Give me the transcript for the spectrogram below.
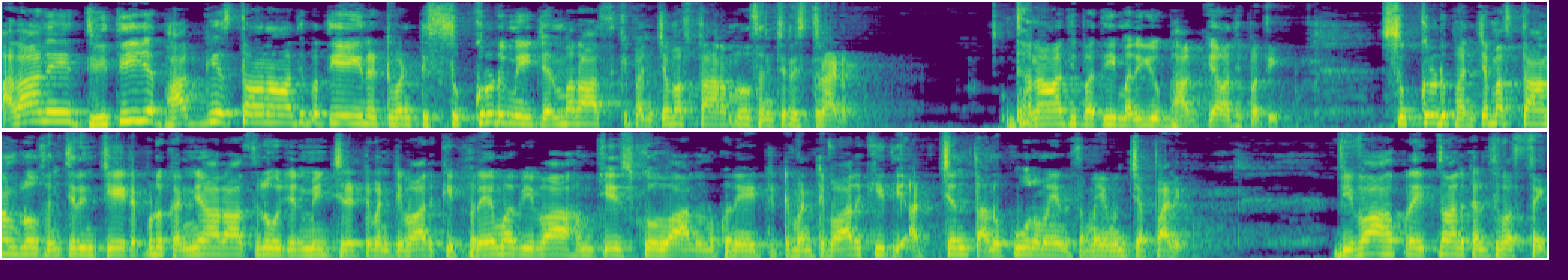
అలానే ద్వితీయ భాగ్యస్థానాధిపతి అయినటువంటి శుక్రుడు మీ జన్మరాశికి పంచమ స్థానంలో సంచరిస్తున్నాడు. ధనాధిపతి మరియు భాగ్యాధిపతి. శుక్రుడు పంచమ స్థానంలో సంచరించేటప్పుడు కన్యారాశిలో జన్మించినటువంటి వారికి ప్రేమ వివాహం చేసుకోవాలనుకునేటటువంటి వారికి ఇది అత్యంత అనుకూలమైన సమయం అని చెప్పాలి. వివాహ ప్రయత్నాలు కలిసి వస్తాయి.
